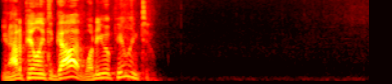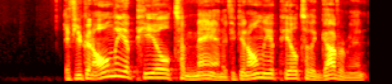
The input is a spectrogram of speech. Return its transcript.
You're not appealing to God. What are you appealing to? If you can only appeal to man, if you can only appeal to the government,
